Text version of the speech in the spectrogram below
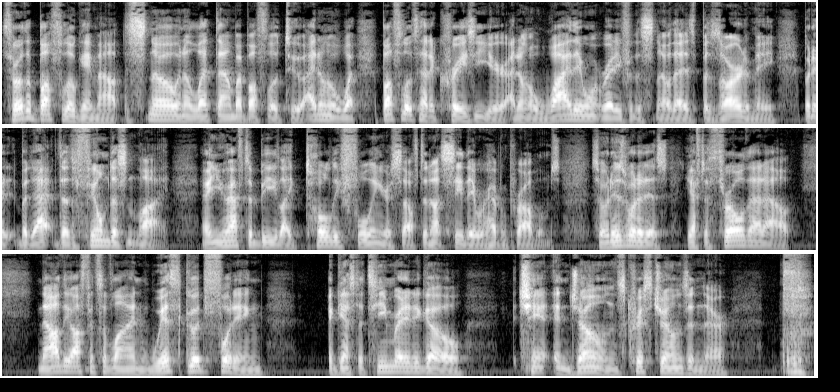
throw the Buffalo game out, the snow and a letdown by Buffalo too. I don't know what Buffalo's had a crazy year. I don't know why they weren't ready for the snow. That is bizarre to me. But it, but that the film doesn't lie, and you have to be like totally fooling yourself to not see they were having problems. So it is what it is. You have to throw that out. Now the offensive line with good footing against a team ready to go, and Jones, Chris Jones in there. Pfft,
